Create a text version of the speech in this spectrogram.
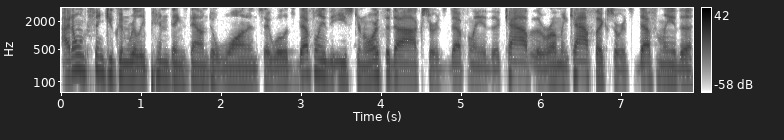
I don't think you can really pin things down to one and say, well, it's definitely the Eastern Orthodox, or it's definitely the Catholic, the Roman Catholics, or it's definitely the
